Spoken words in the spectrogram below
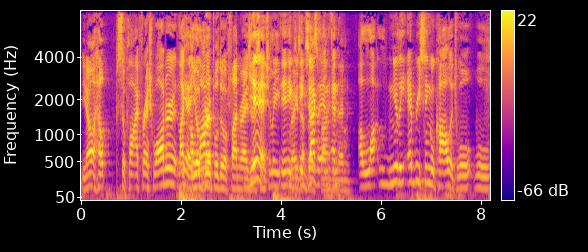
you know help supply fresh water like yeah, a your lot group of, will do a fundraiser yeah, essentially. ex- raise up those exactly, and, and, then a lot, nearly every single college will will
